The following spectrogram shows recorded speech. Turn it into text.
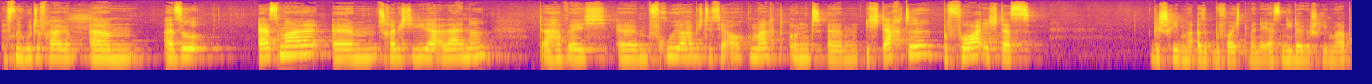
das ist eine gute Frage. Ähm, also erstmal ähm, schreibe ich die Lieder alleine. Da habe ich, ähm, früher habe ich das ja auch gemacht und ähm, ich dachte, bevor ich das geschrieben habe, also bevor ich meine ersten Lieder geschrieben habe,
